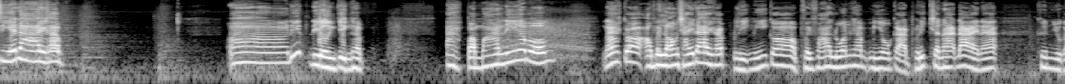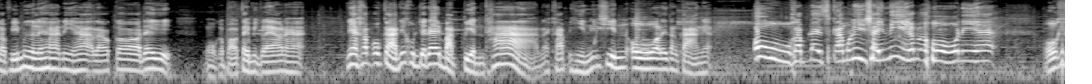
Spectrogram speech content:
เสียดายครับ อ่านิดเดียวจริง ๆ ครับ อะประมาณนี้ครับผม นะ ก็เอาไปลองใช้ได้ครับหลีกนี้ก็ไฟฟ้าล้วนครับ มีโอกาสพลิกชนะได้นะฮะขึ้นอยู่กับฝีมือเลยฮะนี่ฮะ แล้วก็ได้โอ้กระเป๋าเต็มอีกแล้วนะฮะเนี่ยครับโอกาสที่คุณจะได้บัตรเปลี่ยนท่านะครับ หินชินโออะไรต่างๆ เนี่ย โอ้ครับได้สกามูรี่ชัยนี่ครับ โอ้โหนี่ฮะ โอเค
